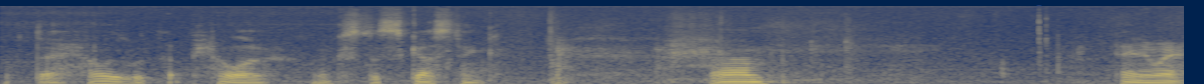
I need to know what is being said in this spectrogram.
what the hell is with that pillow? Looks disgusting. Um, anyway,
